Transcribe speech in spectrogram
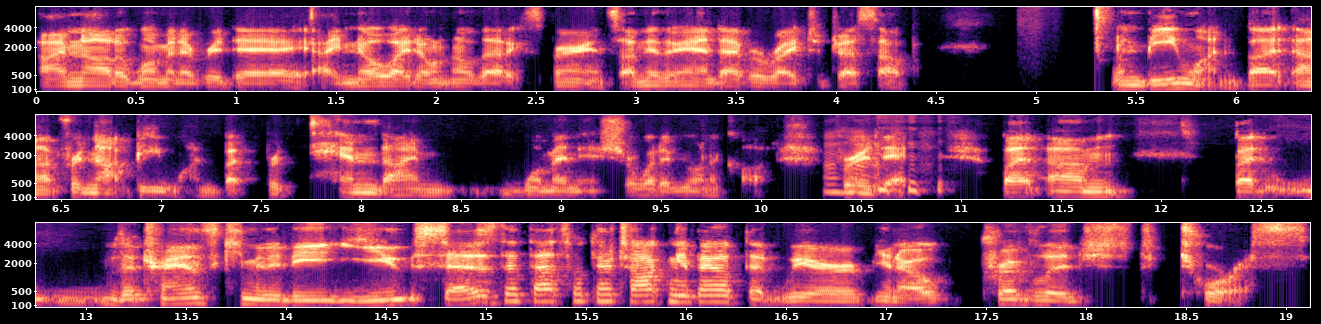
I'm not a woman every day. I know I don't know that experience. On the other hand, I have a right to dress up and be one, but uh, for not be one, but pretend I'm womanish or whatever you want to call it for mm-hmm. a day. But um, but the trans community you says that that's what they're talking about. That we're you know privileged tourists.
